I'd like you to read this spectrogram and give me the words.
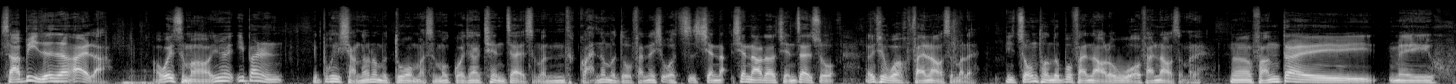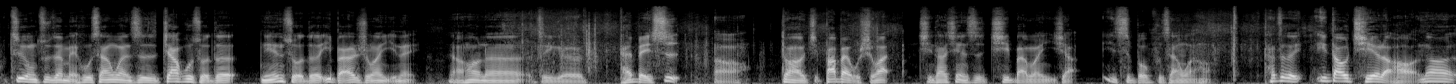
傻币人人爱啦。啊，为什么？因为一般人。也不会想到那么多嘛，什么国家欠债什么，管那么多，反正我只先拿先拿到钱再说。而且我烦恼什么呢？你总统都不烦恼了，我烦恼什么呢？那房贷每自用住宅每户三万是家户所得年所得一百二十万以内，然后呢，这个台北市啊多少八百五十万，其他县市七百万以下一次拨付三万哈，他这个一刀切了哈，那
